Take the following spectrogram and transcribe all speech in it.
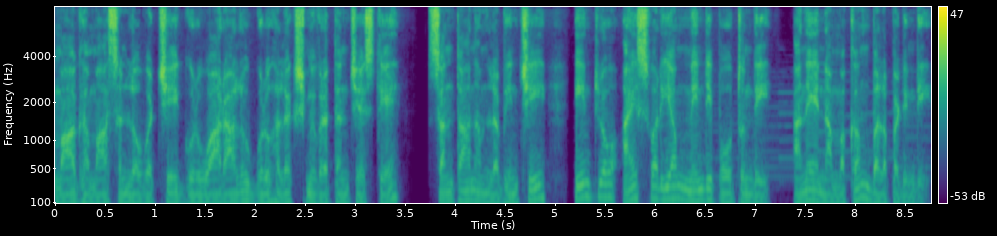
మాఘమాసంలో వచ్చే గురువారాలు గృహలక్ష్మి వ్రతం చేస్తే సంతానం లభించి ఇంట్లో ఐశ్వర్యం నిండిపోతుంది అనే నమ్మకం బలపడింది.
